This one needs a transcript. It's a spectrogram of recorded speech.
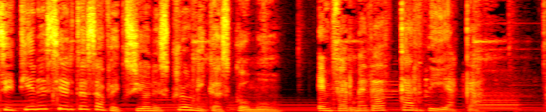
Si tienes ciertas afecciones crónicas como enfermedad cardíaca,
